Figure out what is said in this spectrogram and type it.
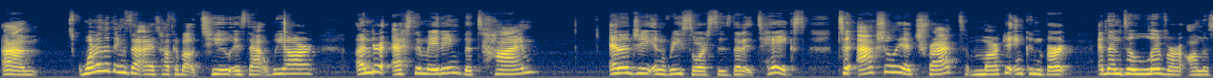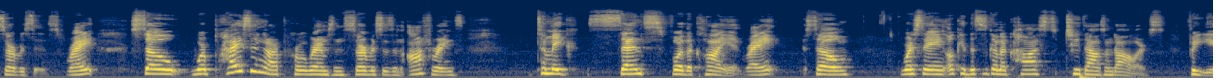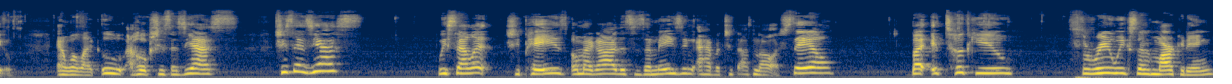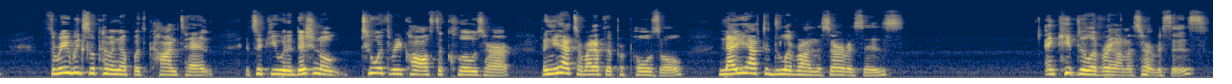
Um, one of the things that I talk about too is that we are underestimating the time, energy, and resources that it takes to actually attract, market, and convert and then deliver on the services, right? So we're pricing our programs and services and offerings to make sense for the client, right? So we're saying, okay, this is going to cost $2,000 for you. And we're like, ooh, I hope she says yes. She says yes. We sell it. She pays. Oh my God, this is amazing. I have a $2,000 sale. But it took you three weeks of marketing, three weeks of coming up with content. It took you an additional two or three calls to close her Then you had to write up the proposal. Now you have to deliver on the services and keep delivering on the services.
